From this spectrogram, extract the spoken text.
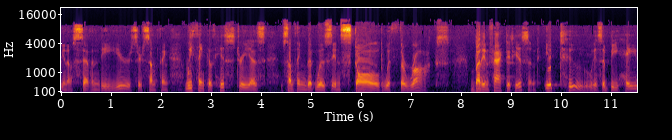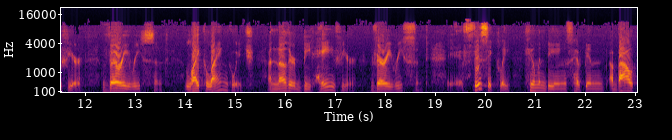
you know 70 years or something. We think of history as something that was installed with the rocks but in fact it isn't. It too is a behavior very recent like language. Another behavior very recent. Physically human beings have been about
